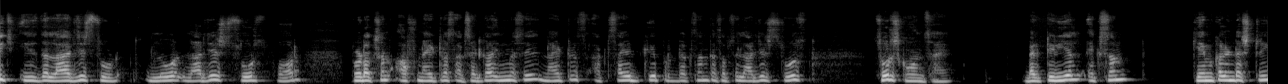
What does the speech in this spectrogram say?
which is the largest largest source for production of nitrous oxide का इनमें से नाइट्रस ऑक्साइड के प्रोडक्शन का सबसे लार्जेस्ट सोर्स सोर्स कौन सा है bacterial action chemical industry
